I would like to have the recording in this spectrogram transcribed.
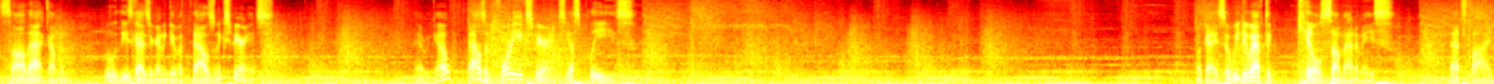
saw that coming. Ooh, these guys are going to give a thousand experience. There we go. 1,040 experience. Yes, please. Okay, so we do have to kill some enemies. That's fine.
